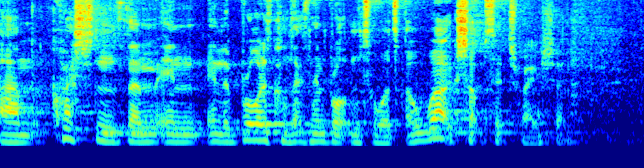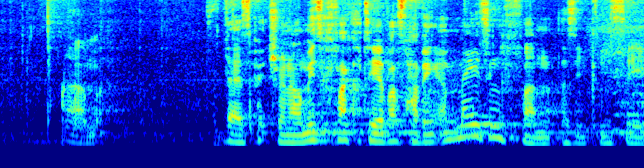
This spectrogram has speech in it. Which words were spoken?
um, questioned them in, in the broadest context, and then brought them towards a workshop situation. Um, there's a picture in our music faculty of us having amazing fun, as you can see.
